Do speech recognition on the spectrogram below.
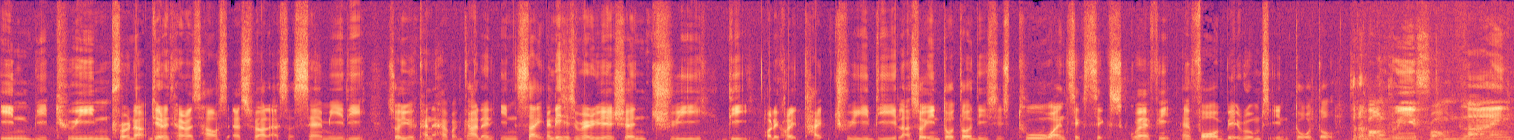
in between product in a terrace house as well as a semi-D. So you kind of have a garden inside. And this is variation 3D or they call it type 3D lah. so in total this is 2166 square feet and 4 bedrooms in total. So the boundary from line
